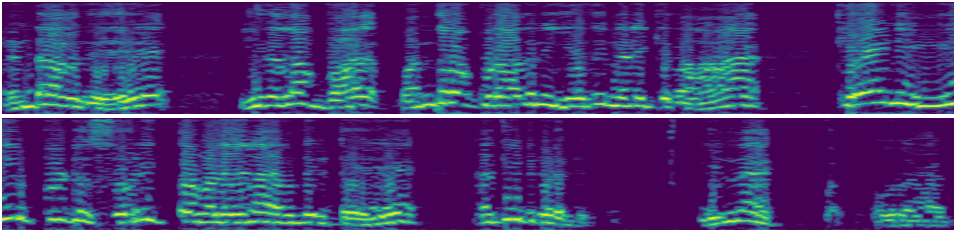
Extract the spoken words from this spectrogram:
ரெண்டாவது இதெல்லாம் வ- வந்துடக்கூடாதுன்னு எது நினைக்கிறான் கேணி நீர்பிட்டு சொரித்தவளையெல்லாம் இருந்துகிட்டு கத்திக்கிட்டு கிடக்கு. என்ன? ஒரு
